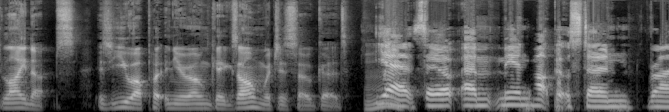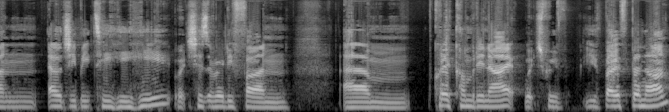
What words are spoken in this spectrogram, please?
lineups. Is you are putting your own gigs on, which is so good. Yeah, so um, me and Mark Bittlestone run LGBT He He, which is a really fun um, queer comedy night, which we've you've both been on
